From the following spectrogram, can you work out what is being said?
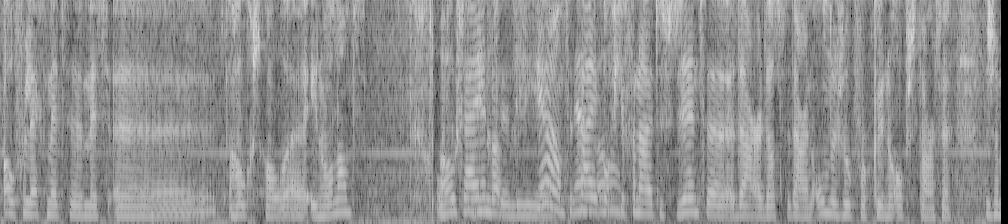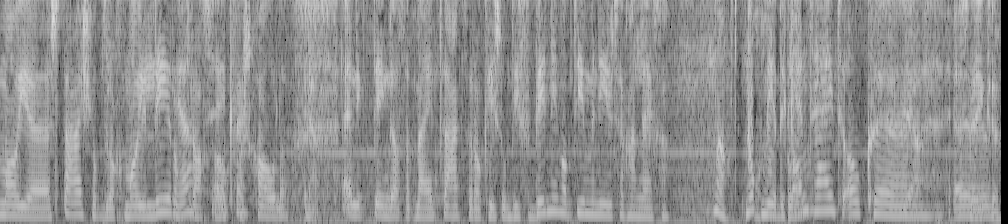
overleg met, eh, met eh, hogeschool eh, in Holland. Om Oh, te studenten kijken, die, eh, ja, om te ja, kijken of oh. je vanuit de studenten daar, dat ze daar een onderzoek voor kunnen opstarten. Dus een mooie stageopdracht, een mooie leeropdracht Ja, ook voor scholen. En ik denk dat het mijn taak er ook is om die verbinding op die manier te gaan leggen. Nou, Nog meer plan. bekendheid ook, uh, Ja, uh, zeker.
